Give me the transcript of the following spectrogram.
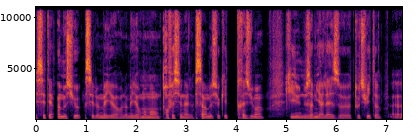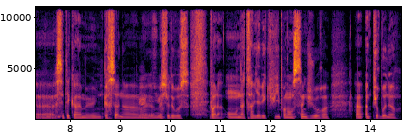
C'était un monsieur, c'est le meilleur le meilleur moment professionnel. C'est un monsieur qui est très humain, qui nous a mis à l'aise tout de suite. C'était quand même une personne, hein, Monsieur DeVos. Voilà, on a travaillé avec lui pendant cinq jours un, pur bonheur.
